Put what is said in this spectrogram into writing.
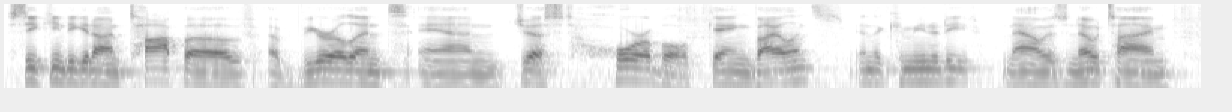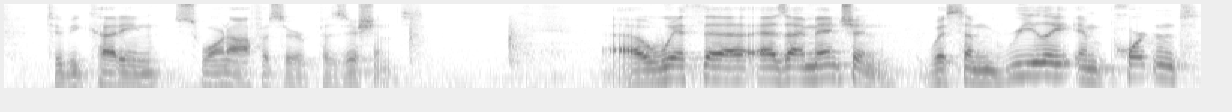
seeking to get on top of a virulent and just horrible gang violence in the community, now is no time to be cutting sworn officer positions. Uh, with, uh, as I mentioned, with some really important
